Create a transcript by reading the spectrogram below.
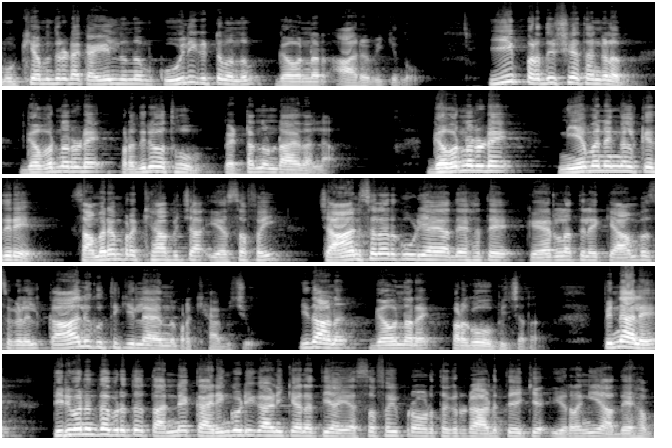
മുഖ്യമന്ത്രിയുടെ കയ്യിൽ നിന്നും കൂലി കിട്ടുമെന്നും ഗവർണർ ആരോപിക്കുന്നു. ഈ പ്രതിഷേധങ്ങളും ഗവർണറുടെ പ്രതിരോധവും പെട്ടെന്നുണ്ടായതല്ല. ഗവർണറുടെ നിയമനങ്ങൾക്കെതിരെ സമരം പ്രഖ്യാപിച്ച എസ് എഫ് ഐ ചാൻസലർ കൂടിയായ അദ്ദേഹത്തെ കേരളത്തിലെ ക്യാമ്പസുകളിൽ കാലുകുത്തിക്കില്ല എന്ന് പ്രഖ്യാപിച്ചു. ഇതാണ് ഗവർണറെ പ്രകോപിപ്പിച്ചത്. പിന്നാലെ തിരുവനന്തപുരത്ത് തന്നെ കരിങ്കൊടി കാണിക്കാനെത്തിയ എസ് എഫ് ഐ പ്രവർത്തകരുടെ അടുത്തേക്ക് ഇറങ്ങിയ അദ്ദേഹം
